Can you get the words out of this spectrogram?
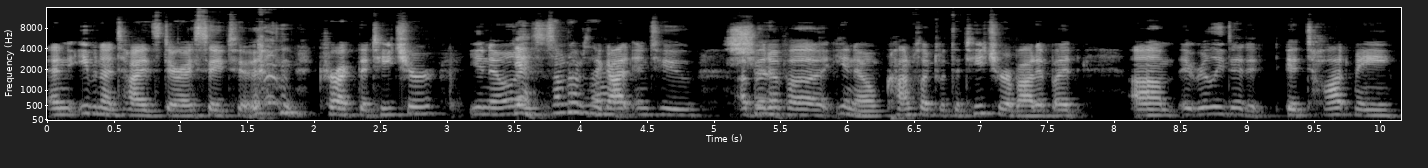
and even at times dare i say to correct the teacher you know yes. and sometimes wow. i got into sure. a bit of a you know conflict with the teacher about it but um it really did it it taught me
